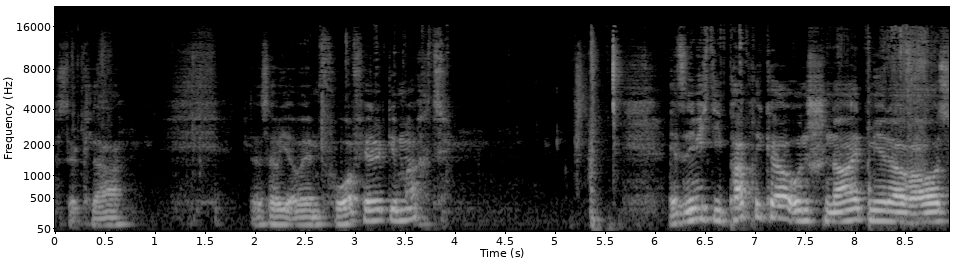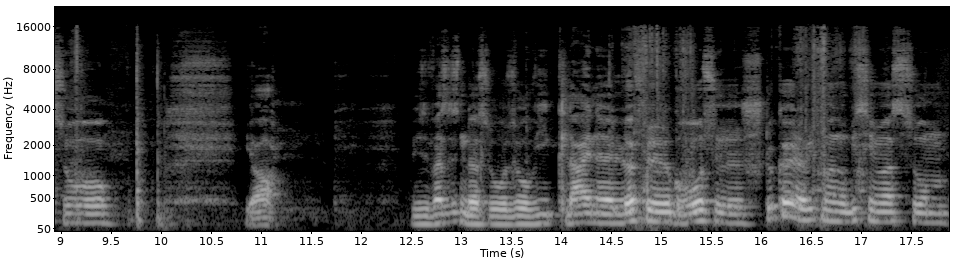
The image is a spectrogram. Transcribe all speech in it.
ist ja klar. Das habe ich aber im Vorfeld gemacht. Jetzt nehme ich die Paprika und schneide mir daraus so, ja, wie, was ist denn das so? So wie kleine Löffel große Stücke, damit man so ein bisschen was zum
